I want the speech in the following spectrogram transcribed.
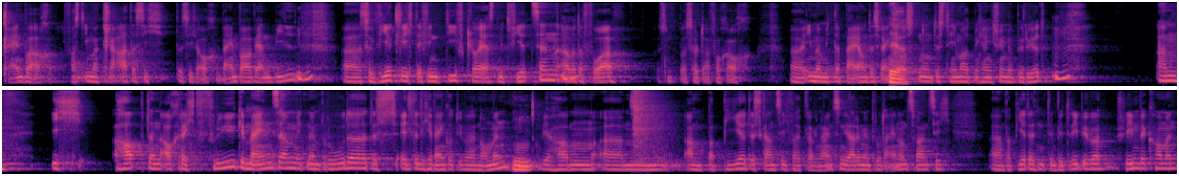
klein war, auch fast immer klar, dass ich, dass ich auch Weinbauer werden will. Äh, so wirklich definitiv klar erst mit 14, aber davor war es halt einfach auch äh, immer mit dabei und das Weinkosten und das Thema hat mich eigentlich schon immer berührt. Ähm, ich habe dann auch recht früh gemeinsam mit meinem Bruder das elterliche Weingut übernommen. Wir haben ähm, am Papier das Ganze, ich war glaube ich 19 Jahre, mein Bruder 21, äh, am Papier den, Betrieb überschrieben bekommen.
